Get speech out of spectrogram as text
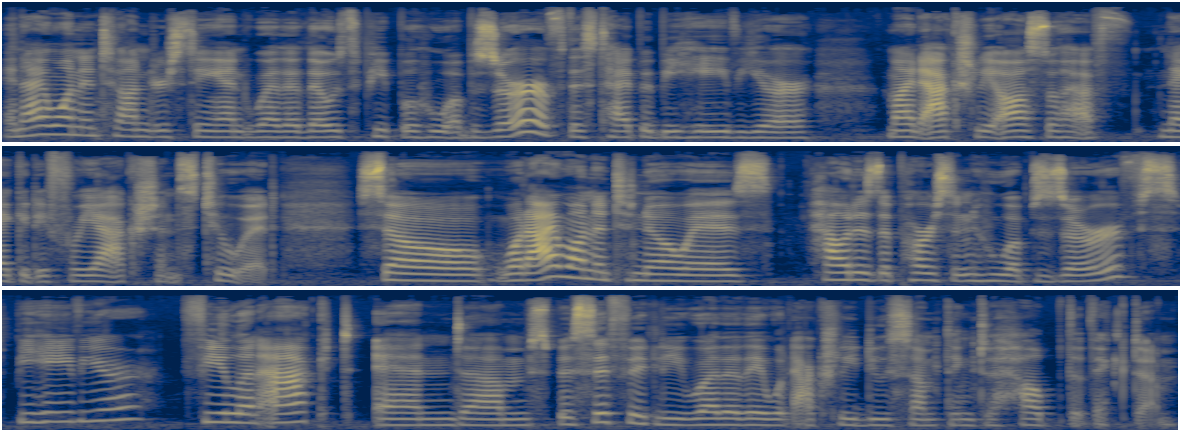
And I wanted to understand whether those people who observe this type of behavior might actually also have negative reactions to it. So, what I wanted to know is how does a person who observes behavior feel and act, and um, specifically whether they would actually do something to help the victim.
